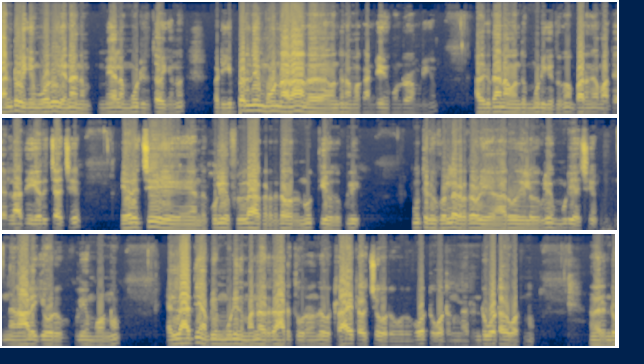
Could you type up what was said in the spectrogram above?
கண்டு வைக்கும் போது ஏன்னா நம்ம மேலே மூடி எடுத்து வைக்கணும். பட் இப்போ இருந்தே மூணுனா தான் அதை வந்து நம்ம கண்டினியூ கொண்டு வர முடியும். அதுக்கு தான் நான் வந்து மூடிக்கிட்டு இருக்கோம். பாருங்கள் மற்ற எல்லாத்தையும் எரிச்சாச்சு. எரித்து அந்த குழியை ஃபுல்லாக கிட்டத்தட்ட ஒரு நூற்றி இருபது குழி நூற்றி இருபது குழியில் கிட்டத்தட்ட ஒரு அறுபது எழுபது குழியும் மூடியாச்சு. இந்த நாளைக்கு ஒரு குழியும் போடணும். எல்லாத்தையும் அப்படியே மூடி இந்த மண்ணை எடுத்து அடுத்து ஒரு வந்து ஒரு டிராக்டரை வச்சு ஒரு ஒரு ஓட்டு ஓட்டணுங்க. ரெண்டு ஓட்டாவது ஓட்டணும். அந்த ரெண்டு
